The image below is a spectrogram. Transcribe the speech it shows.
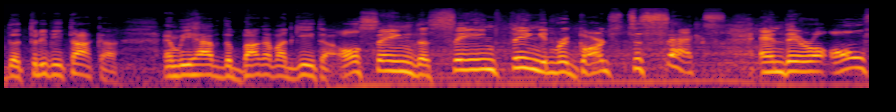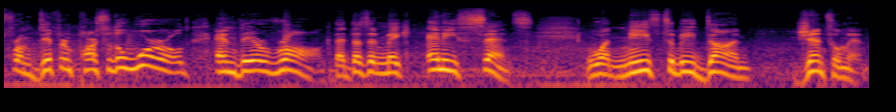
the Tripitaka and we have the Bhagavad Gita, all saying the same thing in regards to sex, and they're all from different parts of the world, and they're wrong. That doesn't make any sense. What needs to be done, gentlemen,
